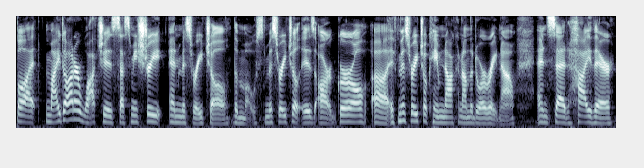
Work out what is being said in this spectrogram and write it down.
But my daughter watches Sesame Street and Miss Rachel the most. Miss Rachel is our girl. Uh, if Miss Rachel came knocking on the door right now and said, Hi there,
